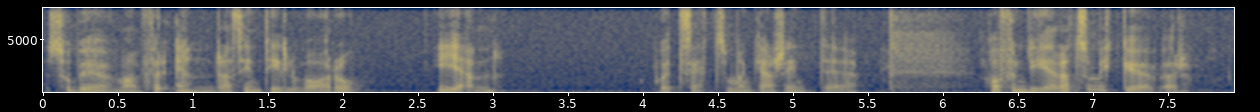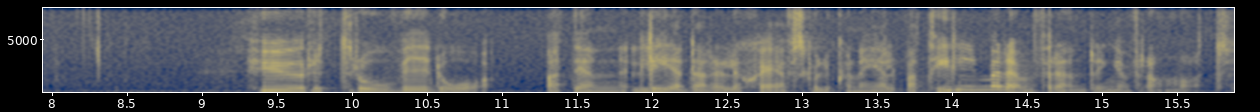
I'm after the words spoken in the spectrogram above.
så behöver man förändra sin tillvaro igen på ett sätt som man kanske inte har funderat så mycket över. Hur tror vi då att en ledare eller chef skulle kunna hjälpa till med den förändringen framåt?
